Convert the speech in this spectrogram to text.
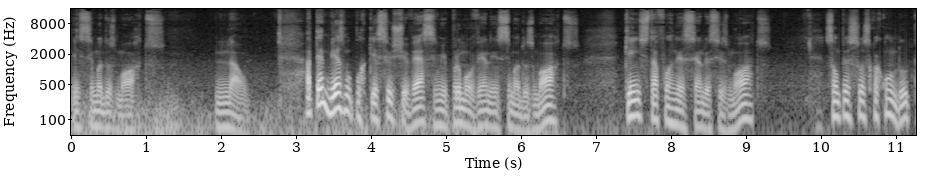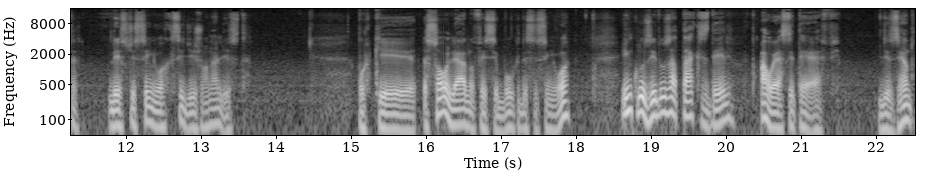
em cima dos mortos. Não. Até mesmo porque, se eu estivesse me promovendo em cima dos mortos, quem está fornecendo esses mortos são pessoas com a conduta deste senhor que se diz jornalista. Porque é só olhar no Facebook desse senhor, inclusive os ataques dele ao STF, dizendo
